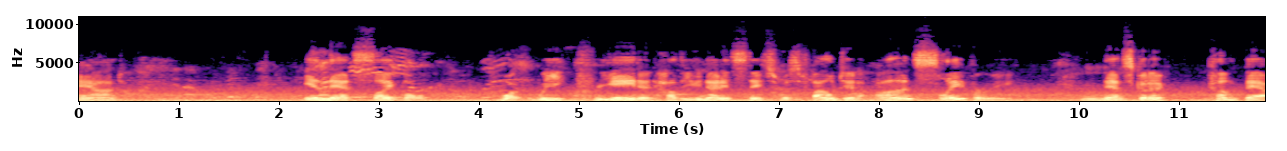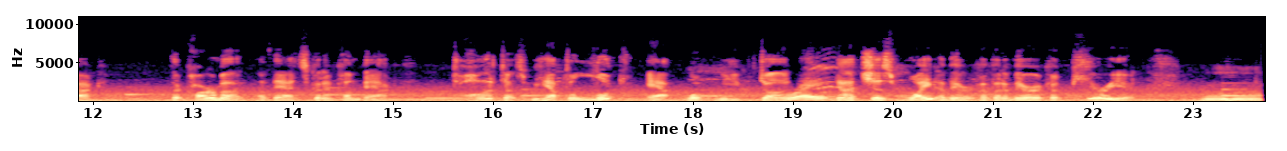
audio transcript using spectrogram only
And in that cycle, what we created, how the United States was founded on slavery, Mhm. that's going to come back. The karma of that's going to come back to haunt us. We have to look at what we've done right not just white America, but America, period. hmm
